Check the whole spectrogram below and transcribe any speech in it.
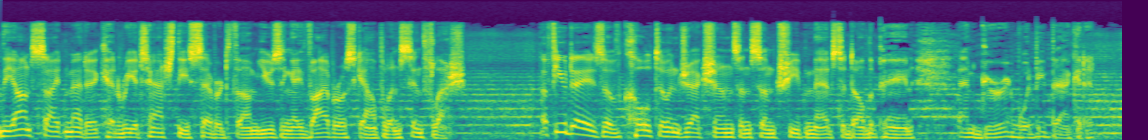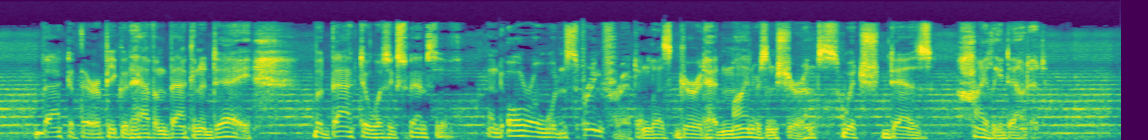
The on site medic had reattached the severed thumb using a vibroscalpel and synth flesh. A few days of kolto injections and some cheap meds to dull the pain, and Gerd would be back at it. Bacta therapy could have him back in a day, but Bacta was expensive, and Oro wouldn't spring for it unless Gerd had miner's insurance, which Des highly doubted.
